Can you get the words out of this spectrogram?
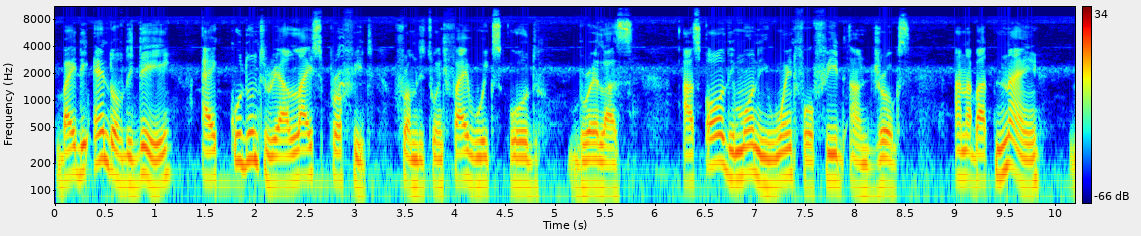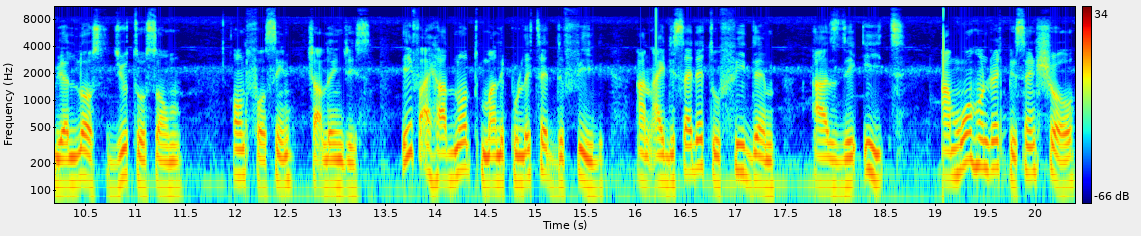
By the end of the day, I couldn't realize profit from the 25 weeks old broilers as all the money went for feed and drugs and about 9 were lost due to some unforeseen challenges. If I had not manipulated the feed and I decided to feed them as they eat, I'm 100% sure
